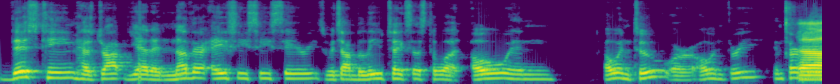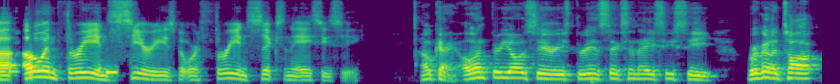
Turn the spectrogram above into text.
This team has dropped yet another ACC series, which I believe takes us to what? 0 and 0 and 2 or 0 and 3 in terms uh, of 0 and 3 in series, but we're 3 and 6 in the ACC. Okay, 0 and 3 on series, 3 and 6 in the ACC. We're going to talk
